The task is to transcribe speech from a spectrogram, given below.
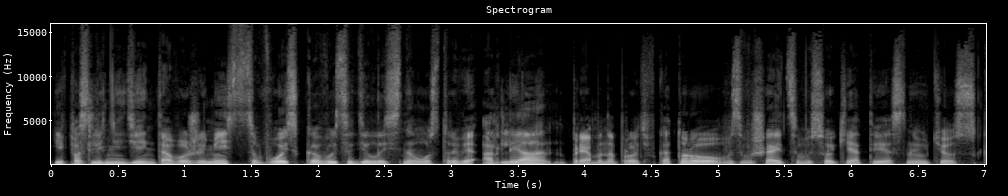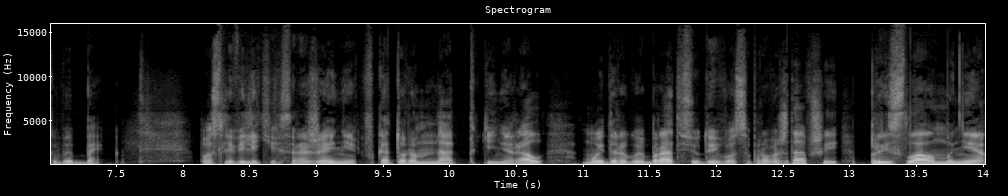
и в последний день того же месяца войско высадилось на острове Орлеан, прямо напротив которого возвышается высокий отвесный утес Квебек. После великих сражений, в котором над-генерал, мой дорогой брат, всюду его сопровождавший, прислал мне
